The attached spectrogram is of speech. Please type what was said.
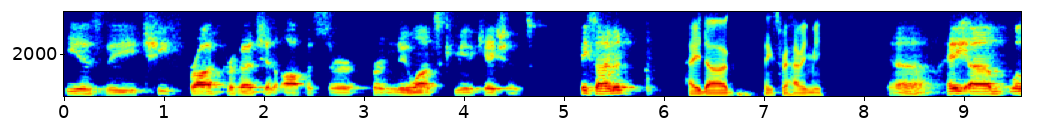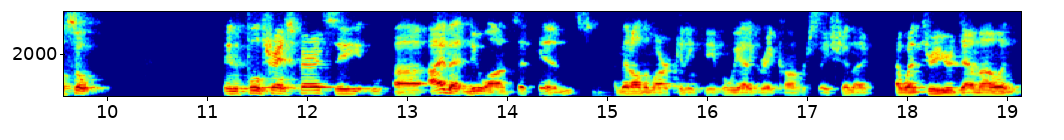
He is the Chief Fraud Prevention Officer for Nuance Communications. Hey, Simon. Hey, Doug. Thanks for having me. Yeah. Hey, um, well, so in full transparency, uh, I met Nuance at HIMSS. I met all the marketing people. We had a great conversation. I, I went through your demo and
